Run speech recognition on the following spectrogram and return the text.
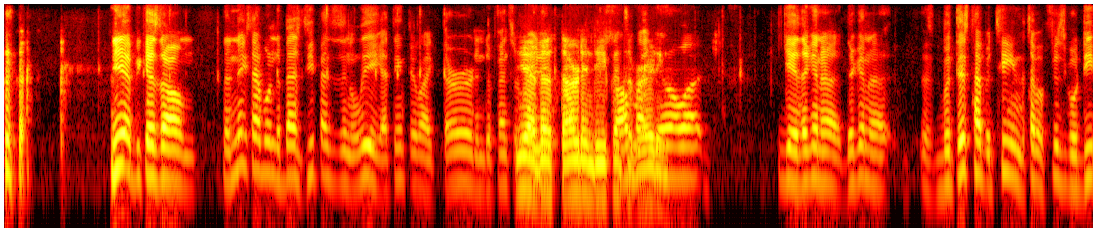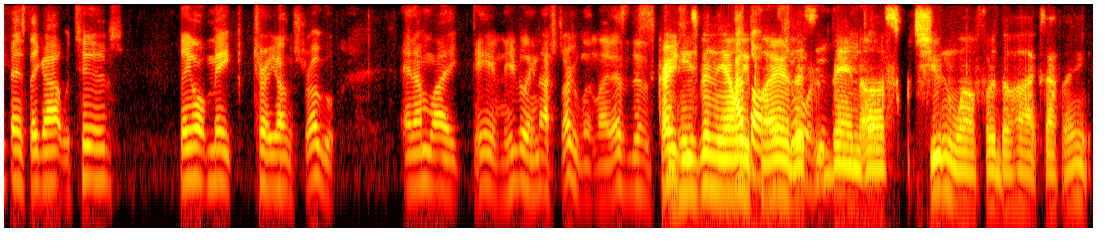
Yeah, because um the Knicks have one of the best defenses in the league. I think they're like third in defensive. Yeah, rating. they're third in defensive so like, rating. You know what? Yeah, they're gonna they're gonna with this type of team, the type of physical defense they got with Thibs, they don't make Trae Young struggle. And I'm like, damn, he's really not struggling. Like that's this is crazy. And he's been the only player sure that's been uh, shooting well for the Hawks, I think.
